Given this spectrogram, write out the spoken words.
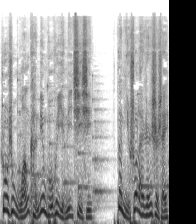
若是武王，肯定不会隐匿气息。那你说来人是谁？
